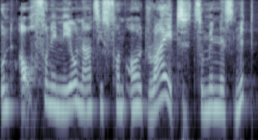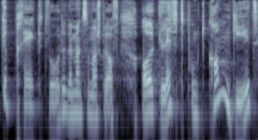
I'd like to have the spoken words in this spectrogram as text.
und auch von den Neonazis von Alt-Right zumindest mitgeprägt wurde. Wenn man zum Beispiel auf altleft.com geht,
